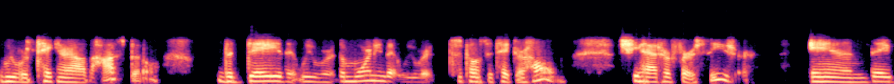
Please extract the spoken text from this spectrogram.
we were taking her out of the hospital, the day that we were, the morning that we were supposed to take her home, she had her first seizure. And they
